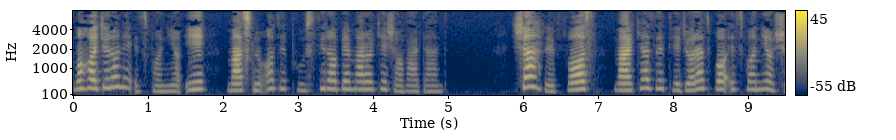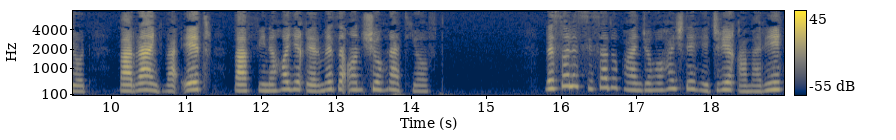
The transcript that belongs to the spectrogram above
مهاجران اسپانیایی مصنوعات پوستی را به مراکش آوردند. شهر فاس مرکز تجارت با اسپانیا شد و رنگ و عطر و فینه های قرمز آن شهرت یافت. به سال 358 هجری قمری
